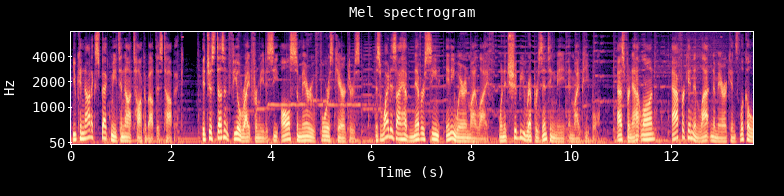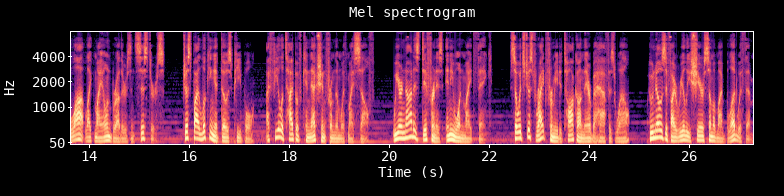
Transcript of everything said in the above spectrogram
you cannot expect me to not talk about this topic. It just doesn't feel right for me to see all Sumeru Forest characters as white as I have never seen anywhere in my life when it should be representing me and my people. As for Natlan, African and Latin Americans look a lot like my own brothers and sisters. Just by looking at those people, I feel a type of connection from them with myself. We are not as different as anyone might think, so it's just right for me to talk on their behalf as well. Who knows if I really share some of my blood with them?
